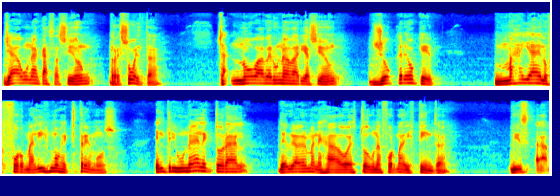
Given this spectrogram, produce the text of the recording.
ya una casación resuelta. O sea, no va a haber una variación. Yo creo que más allá de los formalismos extremos, el Tribunal Electoral debe haber manejado esto de una forma distinta. ah,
